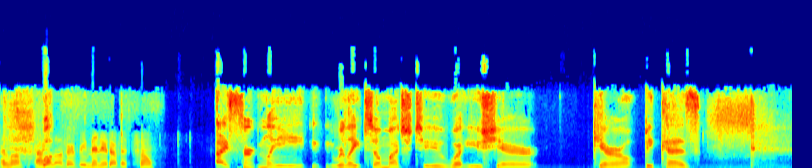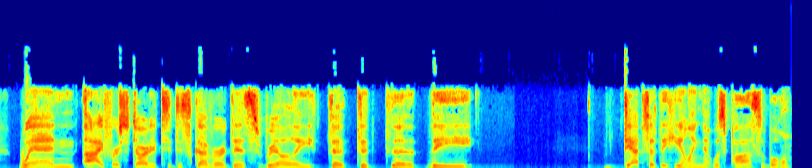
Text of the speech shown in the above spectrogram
I love I well, love every minute of it. So I certainly relate so much to what you share, Carol, because when I first started to discover this really the the the the depth of the healing that was possible,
